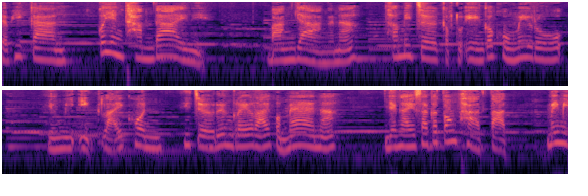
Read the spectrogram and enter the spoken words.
จะพิการก็ยังทำได้นี่ บางอย่างอะนะ ถ้าไม่เจอกับตัวเองก็คงไม่รู้ ยังมีอีกหลายคนที่เจอเรื่องร้ายๆกว่าแม่นะ ยังไงซะก็ต้องผ่าตัด ไม่มี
